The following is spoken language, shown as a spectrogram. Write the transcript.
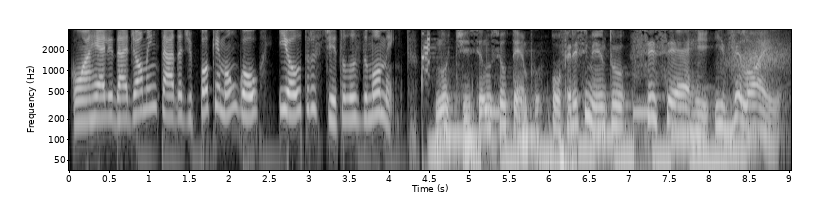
com a realidade aumentada de Pokémon GO e outros títulos do momento. Notícia no seu tempo. Oferecimento CCR e Veloy.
